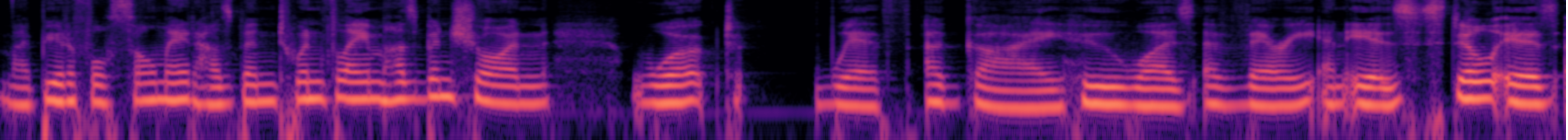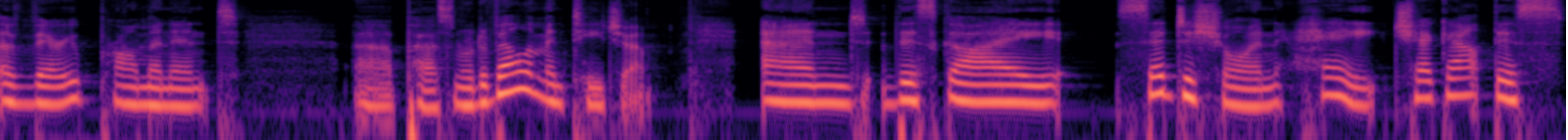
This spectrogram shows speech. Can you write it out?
my beautiful soulmate husband, twin flame husband Sean, worked with a guy who was a very and is still is a very prominent uh, personal development teacher. And this guy said to Sean, "Hey, check out this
